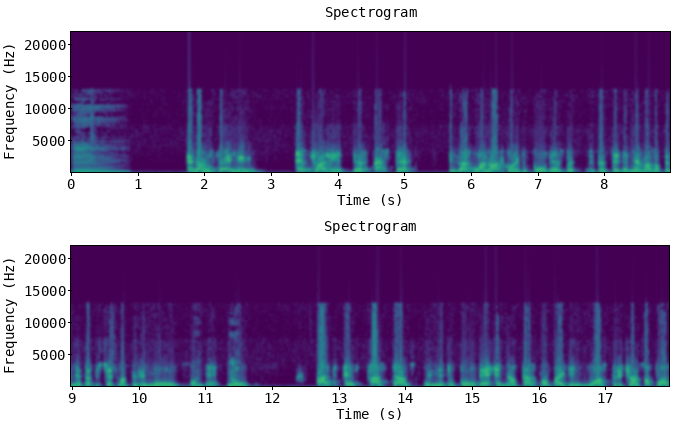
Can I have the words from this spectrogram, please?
Mm. And I'm saying, actually, the first step is that we're not going to go there but and say the members of the Methodist Church must be removed from there. No. But as pastors, we need to go there and now start providing more spiritual support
